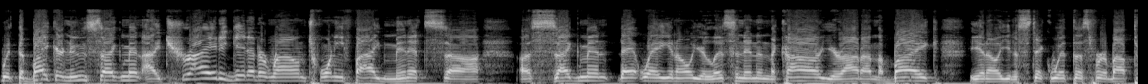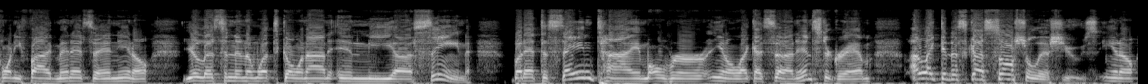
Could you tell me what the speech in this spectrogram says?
with the biker news segment, I try to get it around 25 minutes uh, a segment. That way, you know, you're listening in the car, you're out on the bike, you know, you just stick with us for about 25 minutes and, you know, you're listening to what's going on in the uh, scene. But at the same time, over, you know, like I said on Instagram, I like to discuss social issues. You know,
